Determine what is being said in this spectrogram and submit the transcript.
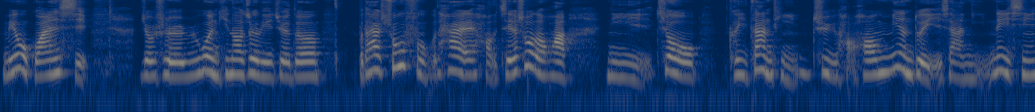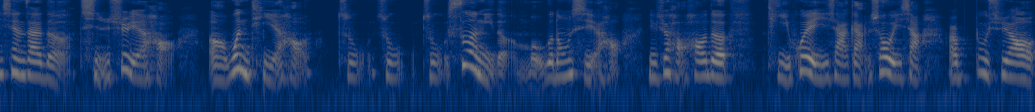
没有关系。就是如果你听到这里觉得不太舒服不太好接受的话你就可以暂停，去好好面对一下你内心现在的情绪也好，呃，问题也好，阻阻阻塞你的某个东西也好，你去好好的体会一下，感受一下，而不需要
